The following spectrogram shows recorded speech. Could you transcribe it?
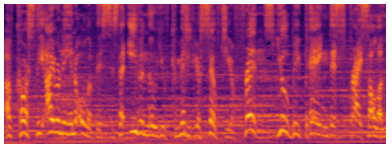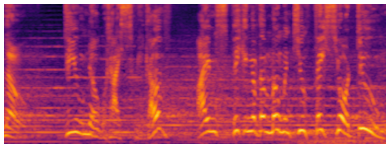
Of course, the irony in all of this is that even though you've committed yourself to your friends, you'll be paying this price all alone. Do you know what I speak of? I'm speaking of the moment you face your doom.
